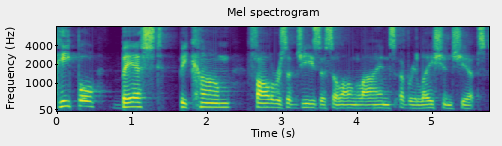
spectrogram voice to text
People best become followers of Jesus along lines of relationships.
